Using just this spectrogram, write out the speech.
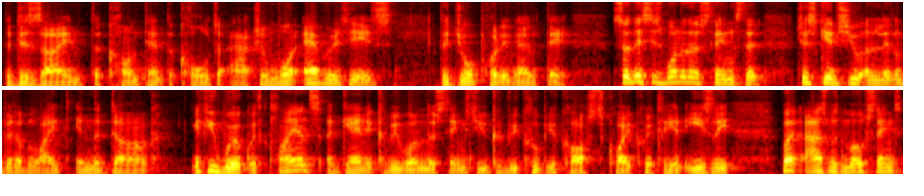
the design, the content, the call to action, whatever it is that you're putting out there. So this is one of those things that just gives you a little bit of light in the dark. If you work with clients, again, it could be one of those things you could recoup your costs quite quickly and easily. But as with most things,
